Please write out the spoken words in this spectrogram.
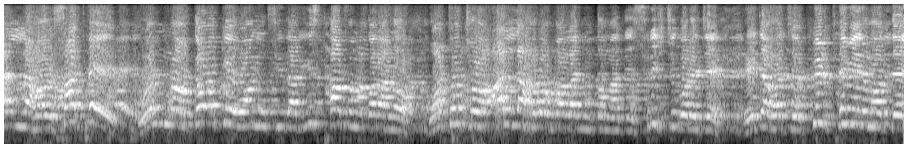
আল্লাহর সাথে অন্য কাউকে অংশীদার স্থাপন করানো অথচ আল্লাহ তোমাকে সৃষ্টি করেছে এটা হচ্ছে পৃথিবীর মধ্যে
